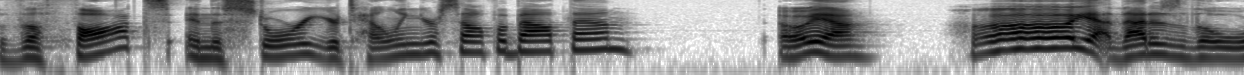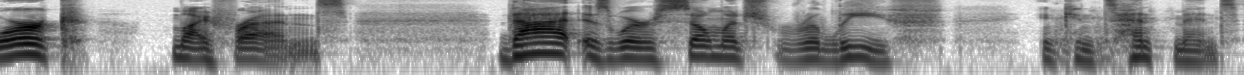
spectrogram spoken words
the thoughts and the story you're telling yourself about them, oh, yeah. Oh, yeah. That is the work, my friends. That is where so much relief and contentment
